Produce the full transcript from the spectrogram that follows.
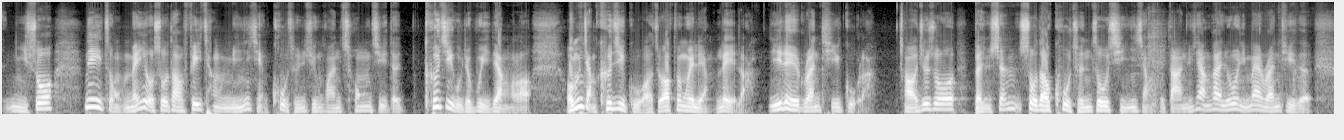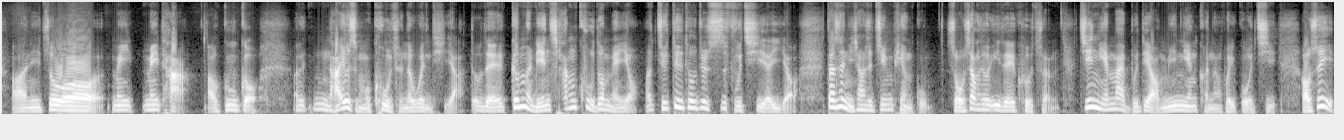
你说那种没有受到非常明显库存循环冲击的科技股就不一样了。我们讲科技股啊，主要分为两类啦，一类软体股啦。好，就是说本身受到库存周期影响不大。你想想看，如果你卖软体的啊，你做 Meta 啊，Google，呃，哪有什么库存的问题啊？对不对？根本连仓库都没有，啊，绝对多就是伺服器而已哦。但是你像是晶片股，手上就一堆库存，今年卖不掉，明年可能会过季。好，所以。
